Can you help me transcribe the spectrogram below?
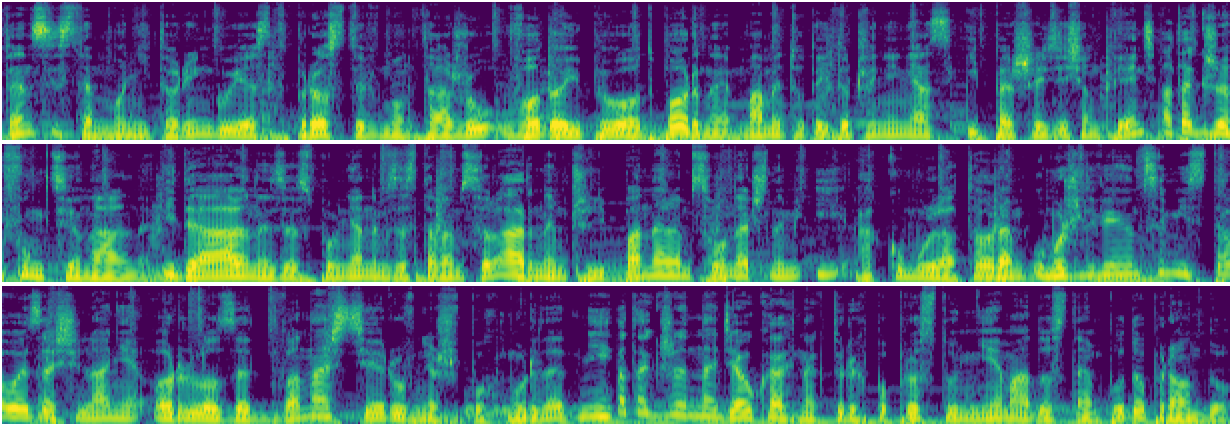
Ten system monitoringu jest prosty w montażu, wodo i pyłoodporny, mamy tutaj do czynienia z IP65, a także funkcjonalny. Idealny ze wspomnianym zestawem solarnym, czyli panelem słonecznym i akumulatorem, umożliwiającymi stałe zasilanie Orlo Z12 również w pochmurne dni, a także na działkach, na których po prostu nie ma dostępu do prądu.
